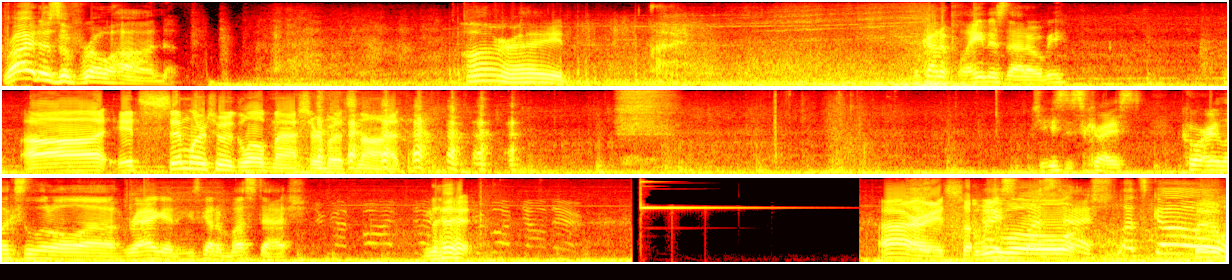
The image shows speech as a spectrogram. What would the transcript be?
Riders of Rohan. All right. What kind of plane is that, Obi? Uh, it's similar to a Globemaster, but it's not. Jesus Christ. Corey looks a little uh, ragged. He's got a mustache. All right, so we will. mustache. Let's go.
